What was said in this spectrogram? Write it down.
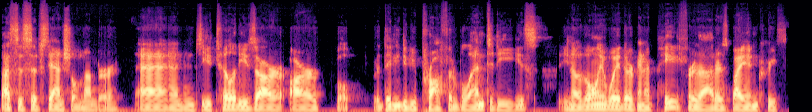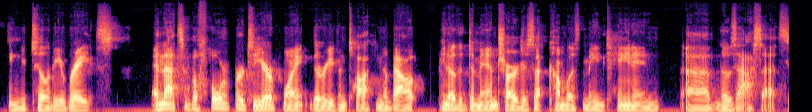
That's a substantial number. And utilities are are well, they need to be profitable entities. You know, the only way they're going to pay for that is by increasing utility rates. And that's before, to your point, they're even talking about you know the demand charges that come with maintaining uh, those assets.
